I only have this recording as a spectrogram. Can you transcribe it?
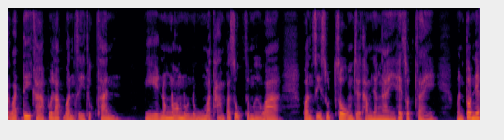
สวัสดีค่ะ ผู้รักบอลสีทุกท่าน มีน้องๆหนูๆมาถามประสุเสมอว่า บอลสีสุดโทมจะทำยังไงให้สดใส เหมือนต้นนี้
